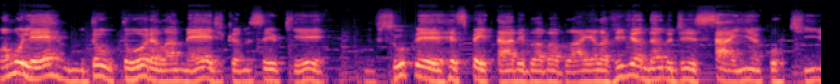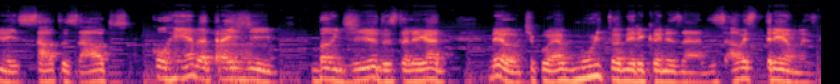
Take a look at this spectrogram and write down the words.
uma mulher doutora lá, médica, não sei o quê, super respeitada e blá blá blá. E ela vive andando de sainha curtinha e saltos altos, correndo atrás de bandidos, tá ligado? Meu, tipo, é muito americanizado, ao extremo, assim.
